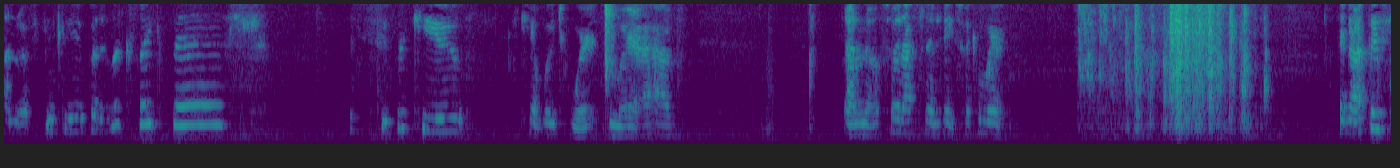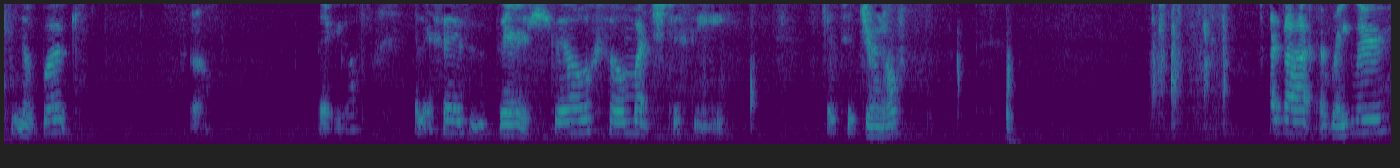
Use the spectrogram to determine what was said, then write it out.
I don't know if you can see it, but it looks like this. It's super cute. Can't wait to wear it somewhere. I have, I don't know, so me the date so I can wear it. I got this notebook and it says there's still so much to see. It's a journal. I got a regular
